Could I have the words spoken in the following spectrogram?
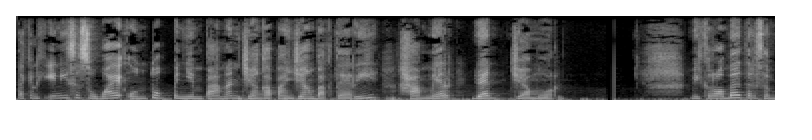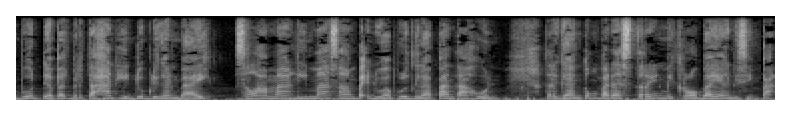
Teknik ini sesuai untuk penyimpanan jangka panjang bakteri, hamir, dan jamur. Mikroba tersebut dapat bertahan hidup dengan baik selama 5-28 tahun, tergantung pada strain mikroba yang disimpan.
